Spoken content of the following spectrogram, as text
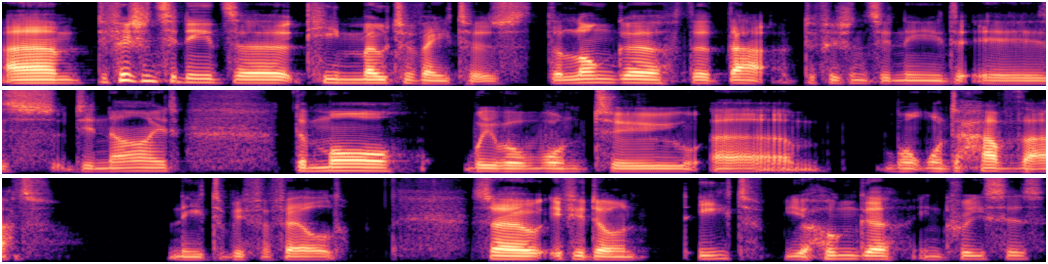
Um, deficiency needs are key motivators. The longer that that deficiency need is denied, the more we will want to um, want, want to have that need to be fulfilled. So if you don't eat, your hunger increases.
